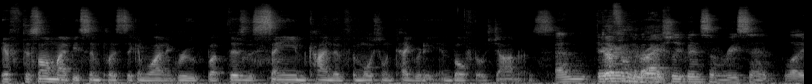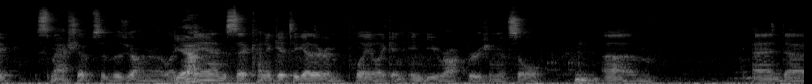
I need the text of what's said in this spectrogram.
if the song might be simplistic and wide in a groove but there's the same kind of emotional integrity in both those genres and there Definitely have right. actually been some recent like smash ups of the genre, like Yeah. bands that kind of get together and play like an indie rock version of soul. Hmm. Um, and uh,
